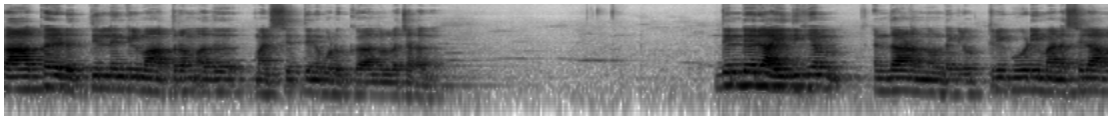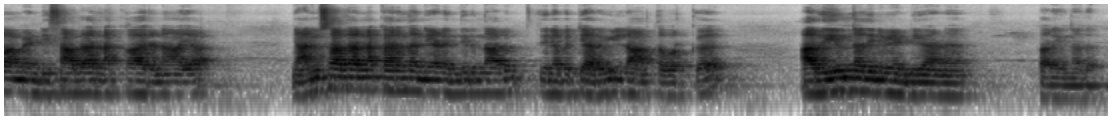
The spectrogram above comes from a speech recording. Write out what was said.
കാക്ക എടുത്തില്ലെങ്കിൽ മാത്രം അത് മത്സ്യത്തിന് കൊടുക്കുക എന്നുള്ള ചടങ്ങ്. ഇതിന്റെ ഒരു ഐതിഹ്യം എന്താണെന്നുണ്ടെങ്കിൽ ഒത്തിരി കൂടി മനസ്സിലാവാൻ വേണ്ടി സാധാരണക്കാരനായ ഞാനും സാധാരണക്കാരൻ തന്നെയാണ്. എന്നിരുന്നാലും ഇതിനെപ്പറ്റി അറിവില്ലാത്തവർക്ക് അറിയുന്നതിന് വേണ്ടിയാണ് പറയുന്നത്.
